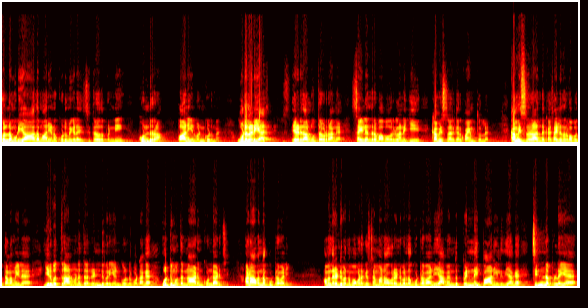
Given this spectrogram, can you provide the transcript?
சொல்ல முடியாத மாதிரியான கொடுமைகளை சித்திரவதை பண்ணி கொண்டுறான் பாலியல் வன்கொடுமை. உடனடியாக ஜெயலலிதா உத்தரவிடுறாங்க. சைலேந்திர பாபு அவர்கள் அன்னைக்கு கமிஷனர் இருக்கார் கோயம்புத்தூரில். கமிஷனராக இருந்த க- சைலேந்திர பாபு தலைமையில் இருபத்தி நாலு மணி நேரத்தில் ரெண்டு பேரையும் என்கவுண்டர் போட்டாங்க. ஒட்டுமொத்த நாடும் கொண்டாடிச்சு. ஆனால் அவன் தான் குற்றவாளி. அவன் ரெண்டு பேர் மோகன மோகனகிருஷ்ணன் மனோகர் ரெண்டு பேரும் தான் குற்றவாளி. அவன் இந்த பெண்ணை பாலியல் ரீதியாக சின்ன பிள்ளைய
